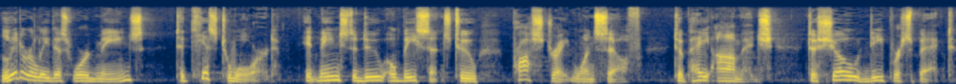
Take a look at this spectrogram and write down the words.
Literally, this word means to kiss toward. It means to do obeisance, to prostrate oneself, to pay homage, to show deep respect.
